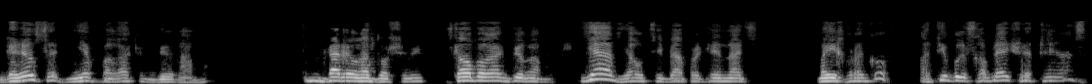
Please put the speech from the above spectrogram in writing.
горелся гнев Барака к Бираму, ударил ладошами, сказал Барак Бираму, я взял тебя проклинать моих врагов, а ты благословляешь это три раза.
